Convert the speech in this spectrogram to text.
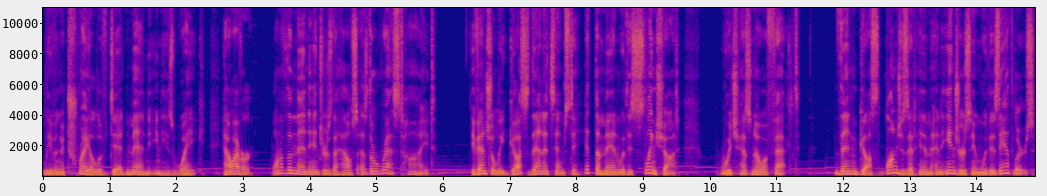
leaving a trail of dead men in his wake. However, one of the men enters the house as the rest hide. Eventually, Gus then attempts to hit the man with his slingshot, which has no effect. Then Gus lunges at him and injures him with his antlers.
